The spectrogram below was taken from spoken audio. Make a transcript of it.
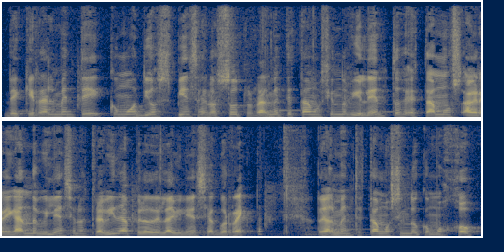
de que realmente cómo Dios piensa de nosotros. ¿Realmente estamos siendo violentos? ¿Estamos agregando violencia a nuestra vida, pero de la violencia correcta? Realmente estamos siendo como Job,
